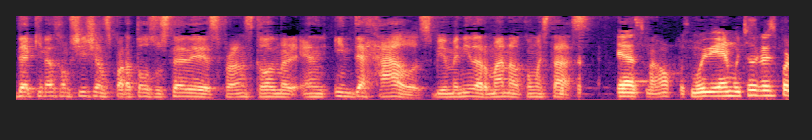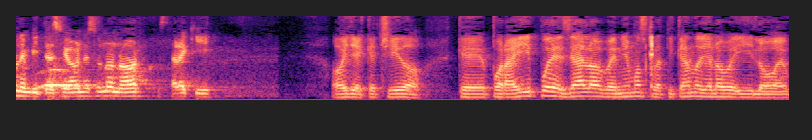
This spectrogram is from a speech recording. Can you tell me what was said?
de Kinat Home Sessions para todos ustedes, Franz Colmer en In the House. Bienvenido, hermano, ¿cómo estás? Gracias, no, pues muy bien, muchas gracias por la invitación, es un honor estar aquí. Oye, qué chido. Que por ahí pues ya lo veníamos platicando ya lo, y lo eh,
